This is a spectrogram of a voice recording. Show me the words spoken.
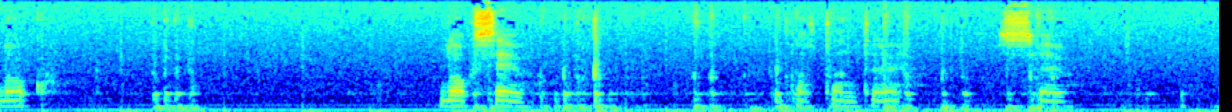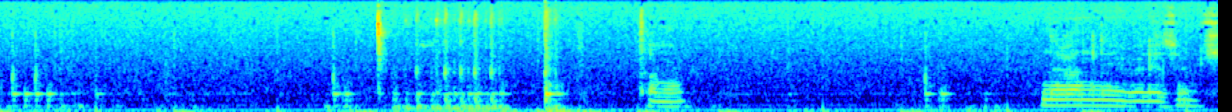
Log log save alttan tere save Tamam. Bunları ben niye böyle yazıyorum ki?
